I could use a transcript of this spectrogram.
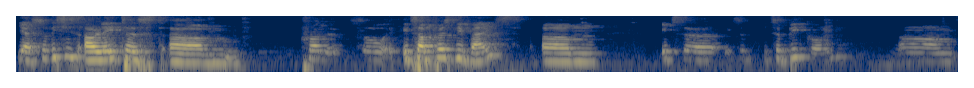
Yeah, so this is our latest um, product. So it's our first device. Um, it's a it's a it's a beacon, um,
